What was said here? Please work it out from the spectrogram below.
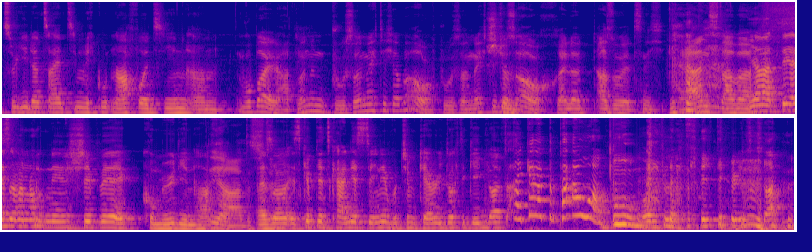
zu jeder Zeit ziemlich gut nachvollziehen. Ähm, Wobei, hat man den Bruce Allmächtig aber auch. Bruce Allmächtig Stimmt. ist auch relativ, also jetzt nicht ernst, aber... ja, der ist aber noch eine Schippe komödienhaft. Ja, das also, stimmt. Also es gibt jetzt keine Szene, wo Jim Carrey durch die Gegend läuft, I got the power, boom, und plötzlich der ist krank.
